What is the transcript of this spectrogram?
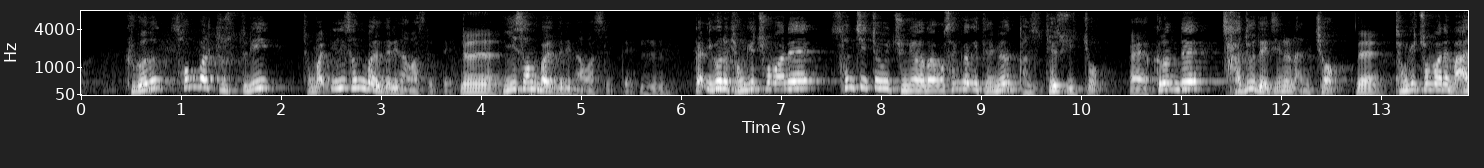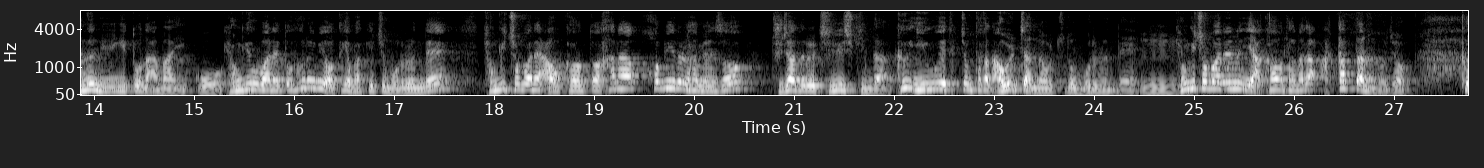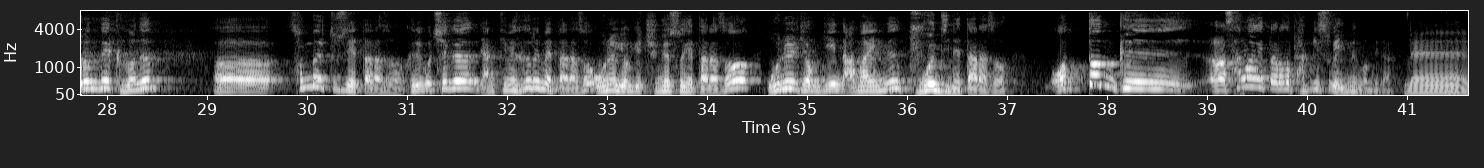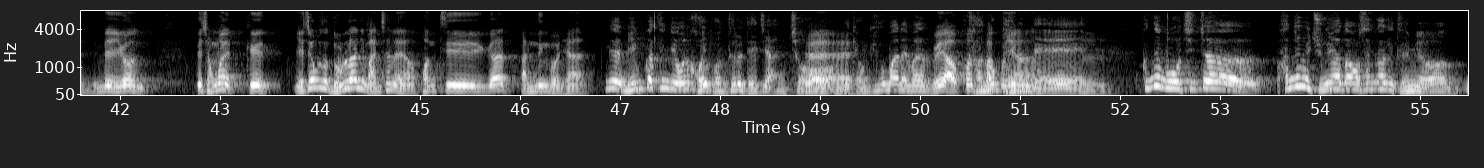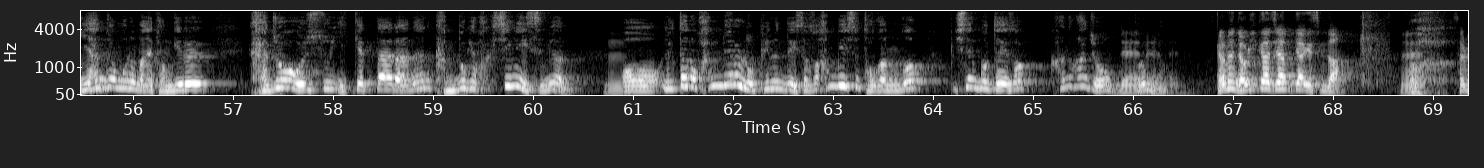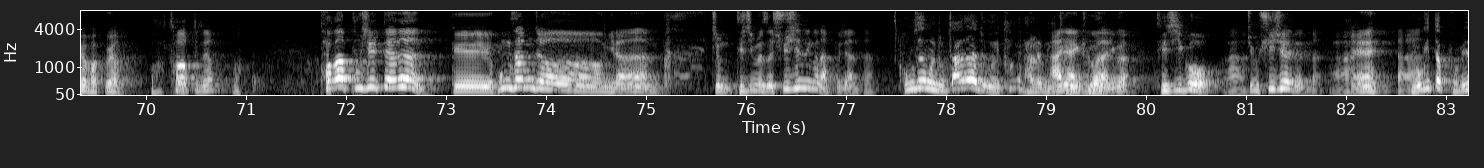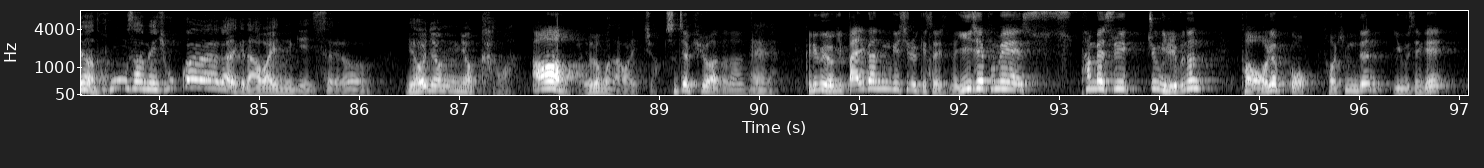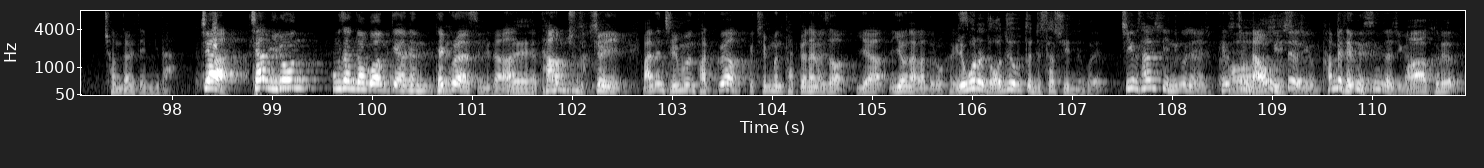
그거는 선발 투수들이 정말 1선발들이 나왔을 때, 네. 2선발들이 나왔을 때. 음. 그러니까 이거는 경기 초반에 선취점이 중요하다고 생각이 들면 될 수 있죠. 예, 그런데 자주 되지는 않죠. 네. 경기 초반에 많은 이닝이 또 남아 있고 경기 후반에 또 흐름이 어떻게 바뀔지 모르는데 경기 초반에 아웃 카운트 하나 허비를 하면서 주자들을 진리시킨다. 그 이후에 득점타가 나올지 안 나올지도 모르는데 음. 경기 초반에는 이 아카운트 하나가 아깝다는 거죠. 그런데 그거는 어, 선발 투수에 따라서 그리고 최근 양 팀의 흐름에 따라서 오늘 경기 중요성에 따라서 오늘 경기 남아 있는 구원진에 따라서 어떤 그 어, 상황에 따라서 바뀔 수가 있는 겁니다. 네. 근데 이건 근데 정말 그 예전부터 논란이 많잖아요. 번트가 맞는 거냐? 근데 미국 같은 경우는 거의 번트를 대지 않죠. 네, 근데 네. 경기 후반에만 왜 아웃카운트 간혹 바꾸냐? 되는데 음. 근데 뭐 진짜 한 점이 중요하다고 생각이 들면 이 한 점으로 만약 경기를 가져올 수 있겠다라는 감독의 확신이 있으면 음. 어 일단은 확률을 높이는 데 있어서 한 베이스 더 가는 거 희생 번트에서 가능하죠. 네, 그럼요. 네, 네. 그러면 여기까지 함께 하겠습니다. 네, 어. 살펴봤고요. 턱 아프세요? 턱 아프실 때는 그 홍삼정이랑 좀 드시면서 쉬시는 건 나쁘지 않다. 홍삼을 좀 짜가지고 이 턱에 바르면 아니 아니 좀- 그건 아니고요. 드시고 아. 좀 쉬셔야 된다. 아. 네. 자. 여기 딱 보면 홍삼의 효과가 이렇게 나와 있는 게 있어요. 면역력 강화 아 아, 이런 거 나와 있죠. 진짜 필요하다 나한테. 네. 그리고 여기 빨간 글씨로 이렇게 써 있습니다. 이 제품의 수- 판매 수익 중 일부는 더 어렵고 더 힘든 이웃에게 전달됩니다. 자, 참 이런 홍삼정과 함께하는 댓글이었습니다. 네. 다음 주도 저희 많은 질문 받고요. 그 질문 답변하면서 이어, 이어나가도록 하겠습니다. 요거는 어제부터 이제 살 수 있는 거예요? 지금 살 수 있는 거잖아요. 계속 지금 어, 나오고 할수 있어요. 있어요? 지금 판매되고 있습니다. 지금 아 그래요?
